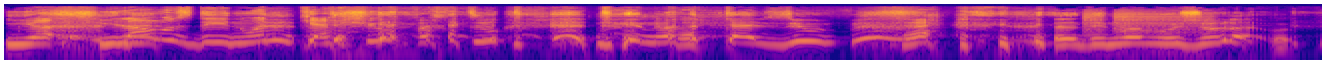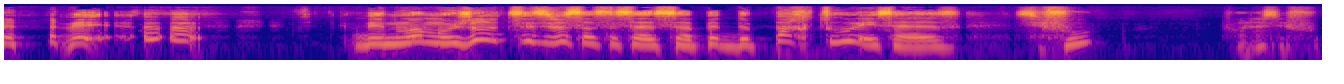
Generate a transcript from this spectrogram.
il, il lance des noix de cachou partout. des noix de cajou, Euh, des noix mojo là. Mais euh, des noix mojo, tu sais, ça, ça, ça, ça pète de partout et ça, c'est fou. Voilà, c'est fou.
